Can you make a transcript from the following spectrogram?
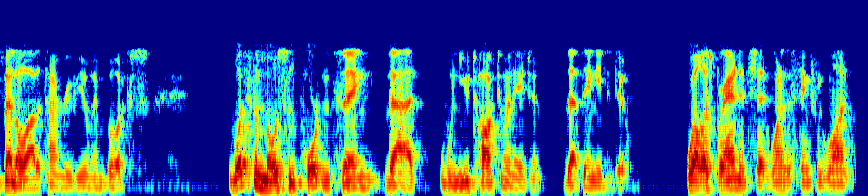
spend a lot of time reviewing books. What's the most important thing that when you talk to an agent that they need to do? Well, as Brandon said, one of the things we want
